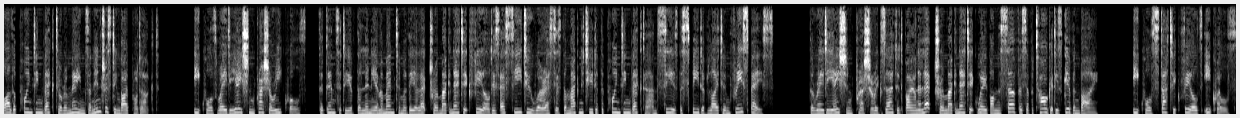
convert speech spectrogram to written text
while the Poynting vector remains an interesting byproduct. Equals radiation pressure equals, the density of the linear momentum of the electromagnetic field is SC2 where S is the magnitude of the Poynting vector and C is the speed of light in free space. The radiation pressure exerted by an electromagnetic wave on the surface of a target is given by equals static fields equals.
